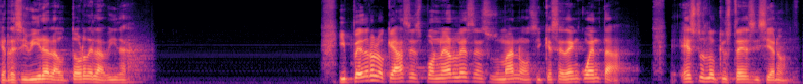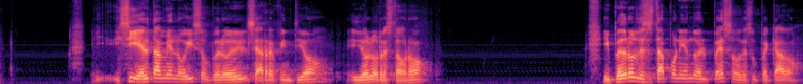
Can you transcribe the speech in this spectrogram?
que recibir al autor de la vida. Y Pedro lo que hace es ponerles en sus manos y que se den cuenta, esto es lo que ustedes hicieron. Y, sí, él también lo hizo, pero él se arrepintió y Dios lo restauró. Y Pedro les está poniendo el peso de su pecado.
